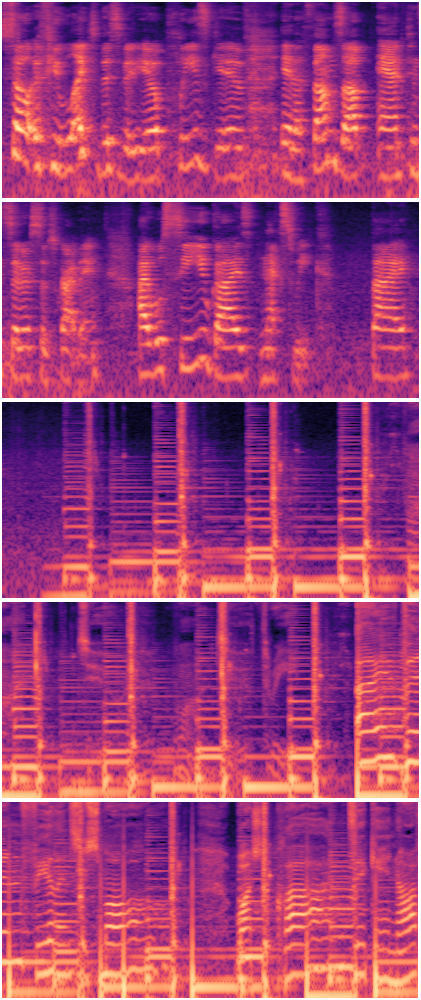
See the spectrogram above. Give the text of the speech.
So if you liked this video, please give it a thumbs up and consider subscribing. I will see you guys next week. Bye. feeling so small Watch the clock ticking off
